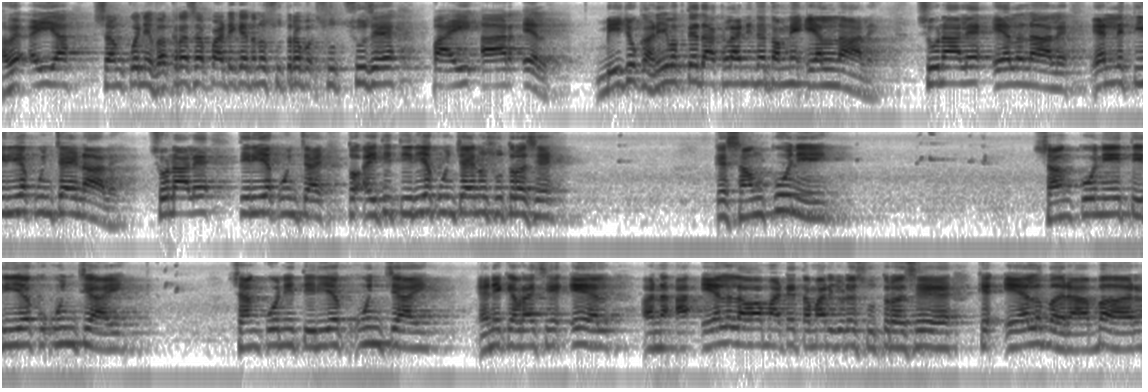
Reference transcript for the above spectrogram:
હવે અહીંયા શંકુની વક્ર સપાટી કે તેનું સૂત્ર શું છે? Pi R L. બીજું ઘણી વખતે દાખલાની અંદર તમને એલ ના આલે. શું ના આલે? એલ ના આલે. એલ ને તિર્યક ઊંચાઈ ના આલે. શું ના આલે? તિર્યક ઊંચાઈ તો અહીંથી તિર્યક ઊંચાઈનું સૂત્ર છે કે શંકુની શંકુની તિર્યક ઊંચાઈ, શંકુની તિર્યક ઊંચાઈ, એને કહેવાય છે એલ અને આ એલ લાવવા માટે તમારી જોડે સૂત્ર છે કે એલ બરાબર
